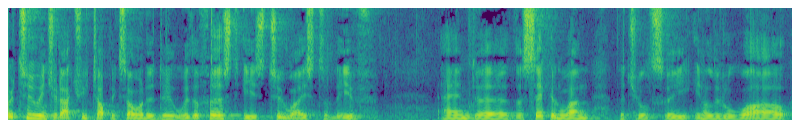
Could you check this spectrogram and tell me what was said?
are two introductory topics I want to deal with. The first is two ways to live, and uh, the second one that you'll see in a little while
